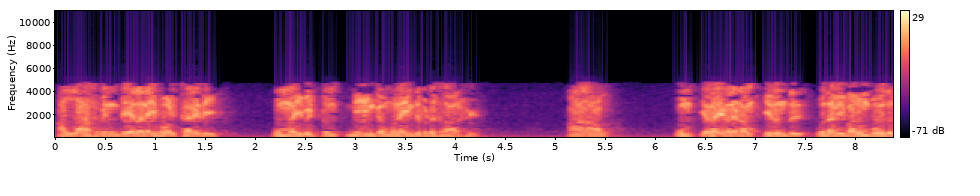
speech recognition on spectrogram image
அல்லாஹுவின் வேதனை போல் கருதி உம்மை விட்டும் நீங்க முனைந்து விடுகிறார்கள். ஆனால் உம் இறைவனிடம் இருந்து உதவி வரும்போது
